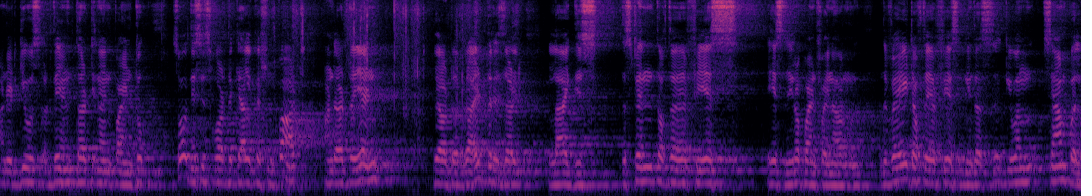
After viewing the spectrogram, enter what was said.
and it gives at the end 39.2. So this is for the calculation part and at the end we have to write the result like this. The strength of the FAS is 0.5 normal. The weight of the FAS in the given sample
